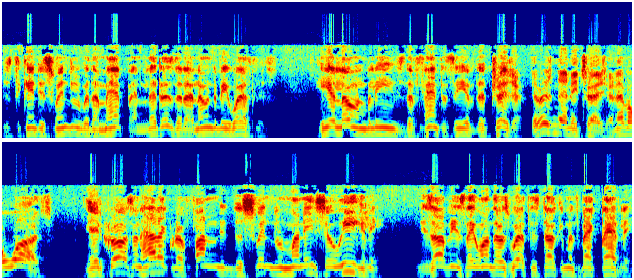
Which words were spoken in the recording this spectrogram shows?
Mr. Kent is swindled with a map and letters that are known to be worthless. He alone believes the fantasy of the treasure. There isn't any treasure, never was. Yet Cross and Halleck refunded the swindle money so eagerly. It is obvious they want those worthless documents back badly.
